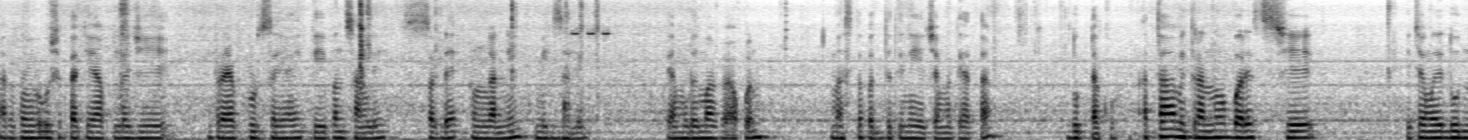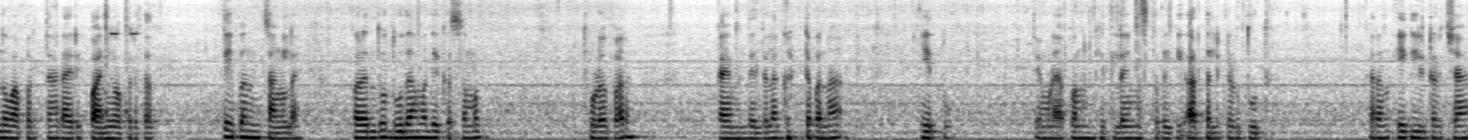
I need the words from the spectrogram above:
आता तुम्ही बघू शकता की आपलं जे ड्रायफ्रूट्स आहे ते पण चांगले सगळ्या अंगांनी मिक्स झाले. त्यामुळे मग आपण मस्त पद्धतीने याच्यामध्ये आता दूध टाकू. आता मित्रांनो बरेचसे याच्यामध्ये दूध न वापरता डायरेक्ट पाणी वापरतात. ते पण चांगलं आहे. परंतु दुधामध्ये कसं मग थोडंफार काय म्हणते त्याला घट्टपणा येतो. त्यामुळे आपण घेतलं आहे मस्तपैकी अर्धा लिटर दूध. कारण एक लिटरच्या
